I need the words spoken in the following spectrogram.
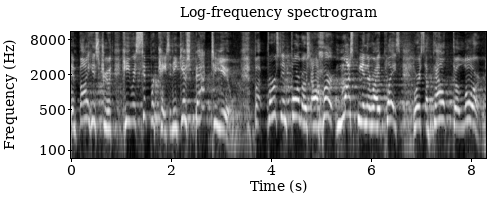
and by His truth, He reciprocates and He gives back to you. But first and foremost, our heart must be in the right place where it's about the Lord.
